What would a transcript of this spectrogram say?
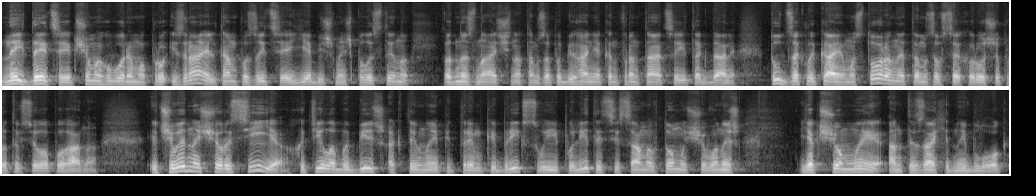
не йдеться. Якщо ми говоримо про Ізраїль, там позиція є більш-менш Палестину однозначна, там запобігання конфронтації і так далі. Тут закликаємо сторони там за все хороше проти всього поганого. І очевидно, що Росія хотіла би більш активної підтримки БРІКС в своїй політиці саме в тому, що вони ж, якщо ми антизахідний блок,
